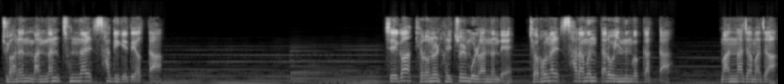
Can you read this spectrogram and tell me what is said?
주하는 만난 첫날 사귀게 되었다. 제가 결혼을 할 줄 몰랐는데 결혼할 사람은 따로 있는 것 같다. 만나자마자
